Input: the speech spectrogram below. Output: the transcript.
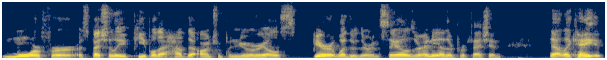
more for especially people that have the entrepreneurial spirit, whether they're in sales or any other profession, that like, hey,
